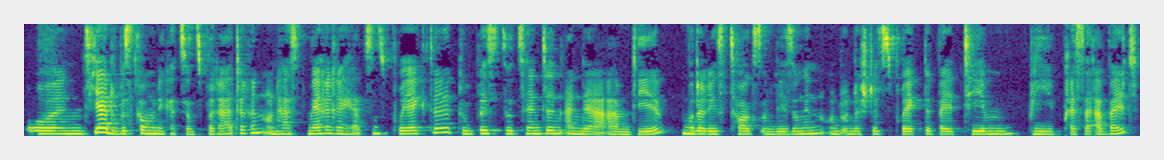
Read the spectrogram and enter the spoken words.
Und ja, du bist Kommunikationsberaterin und hast mehrere Herzensprojekte. Du bist Dozentin an der AMD, moderierst Talks und Lesungen und unterstützt Projekte bei Themen wie Pressearbeit.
